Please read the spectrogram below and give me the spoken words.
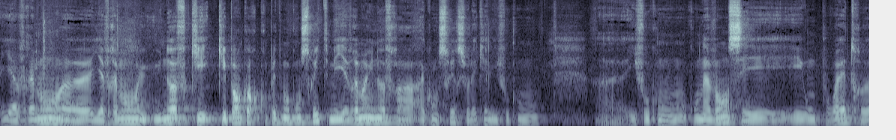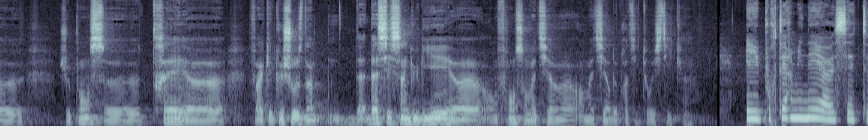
il y a vraiment, il y a vraiment une offre qui n'est pas encore complètement construite, mais il y a vraiment une offre à, construire sur laquelle il faut qu'on avance et, on pourrait être je pense, euh, très, euh, enfin quelque chose d'assez singulier euh, en France en matière, en matière de pratique touristique. Et pour terminer cette,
